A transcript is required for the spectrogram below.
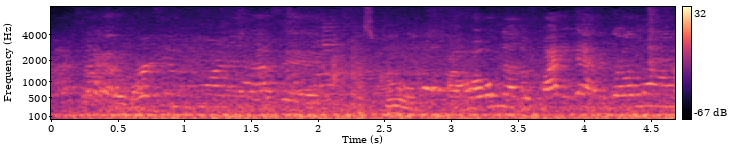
I gotta work in the morning. I said, That's cool. a whole nother fight got to go on.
